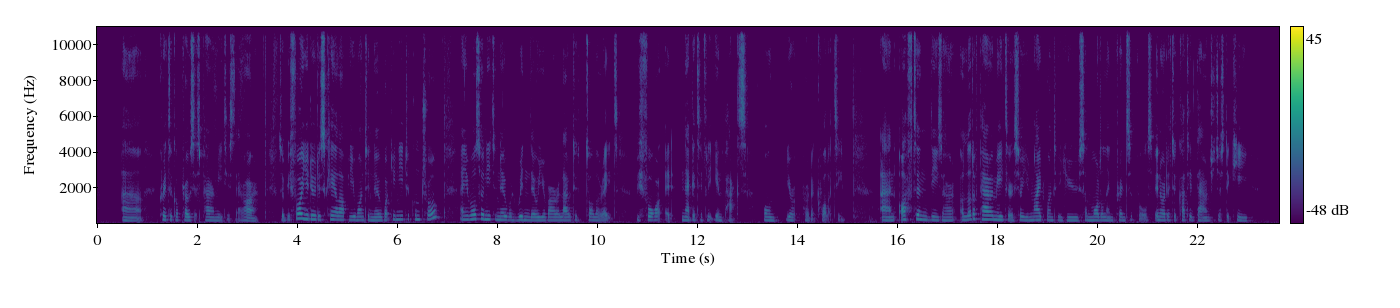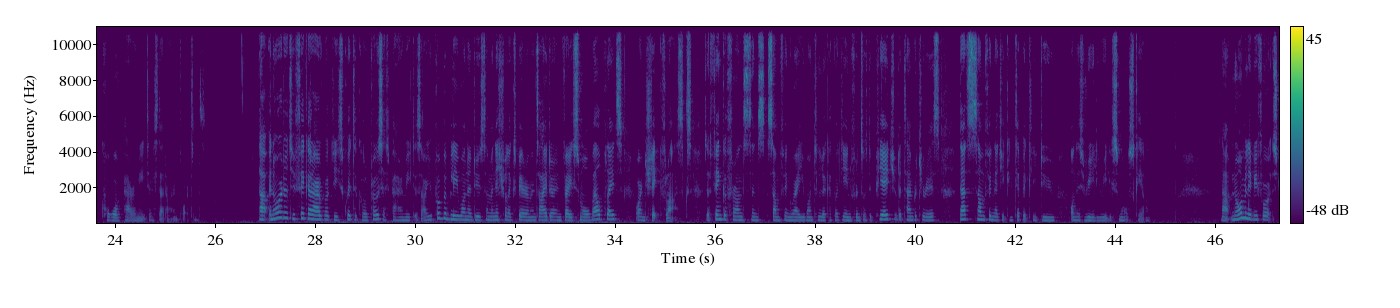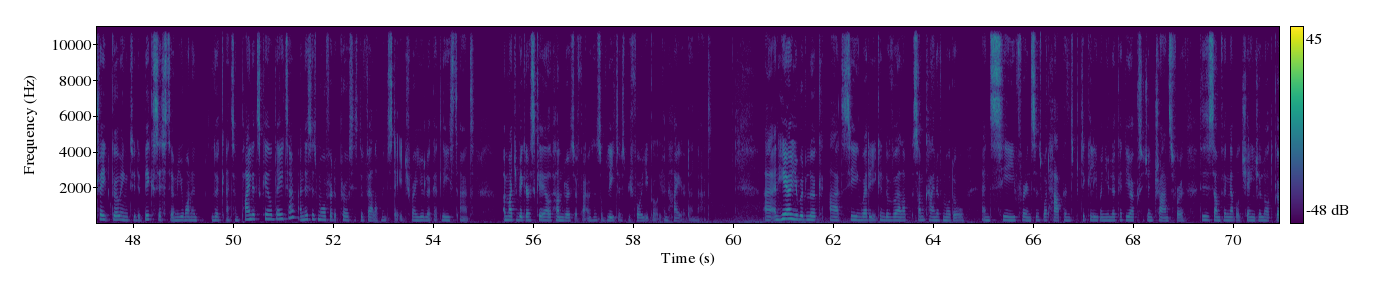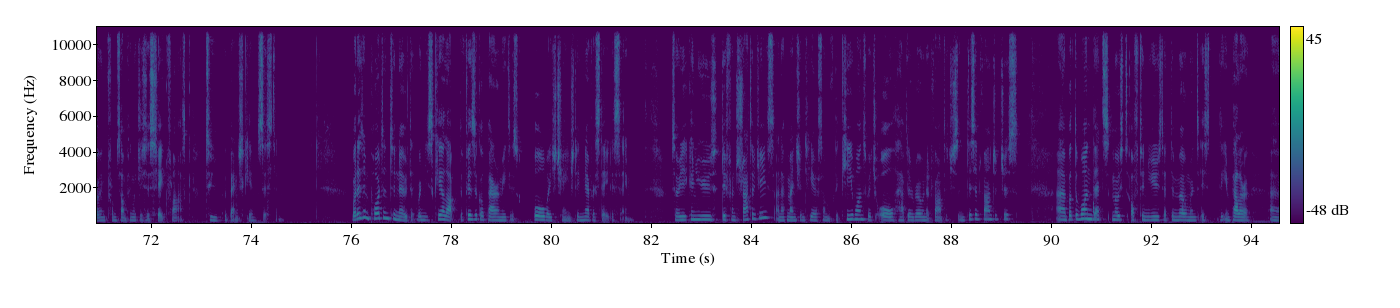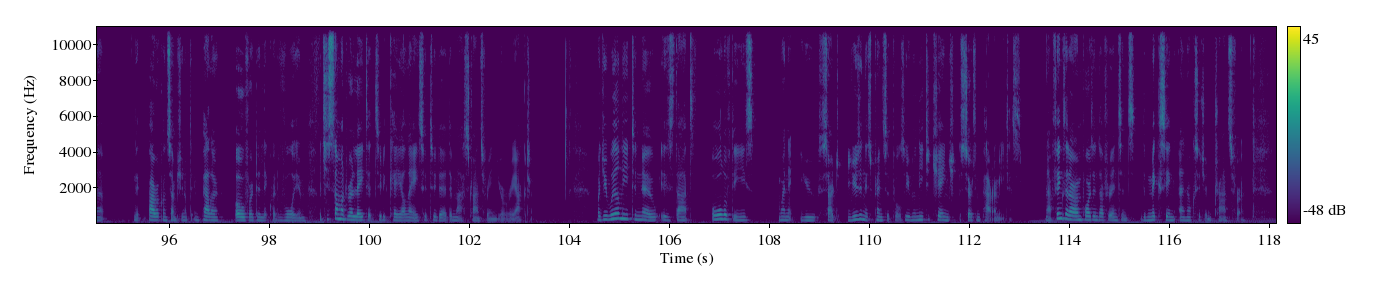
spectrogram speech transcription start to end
uh, critical process parameters there are. So before you do the scale up, you want to know what you need to control, and you also need to know what window you are allowed to tolerate before it negatively impacts on your product quality. And often these are a lot of parameters, so you might want to use some modeling principles in order to cut it down to just the key core parameters that are important. Now, in order to figure out what these critical process parameters are, you probably want to do some initial experiments either in very small well plates or in shake flasks. So think of, for instance, something where you want to look at what the influence of the pH of the temperature is. That's something that you can typically do on this really, really small scale. Now, normally before straight going to the big system, you want to look at some pilot scale data, and this is more for the process development stage, where you look at least at a much bigger scale, hundreds or thousands of liters, before you go even higher than that. Uh, and here you would look at seeing whether you can develop some kind of model and see, for instance, what happens, particularly when you look at the oxygen transfer. This is something that will change a lot going from something which is a shake flask to a bench scale system. What is important to note that when you scale up, the physical parameters always change, they never stay the same. So you can use different strategies, and I've mentioned here some of the key ones, which all have their own advantages and disadvantages. Uh, but the one that's most often used at the moment is the impeller, uh, the power consumption of the impeller over the liquid volume, which is somewhat related to the KLA, so to the, the mass transfer in your reactor. What you will need to know is that all of these when you start using these principles, you will need to change certain parameters. Now, things that are important are, for instance, the mixing and oxygen transfer.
